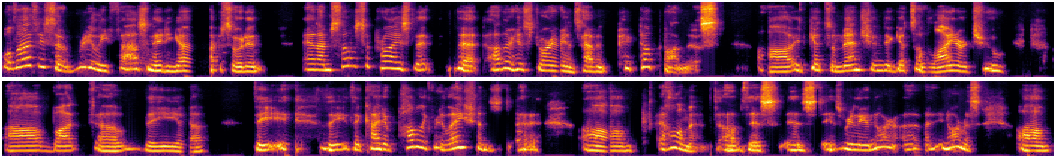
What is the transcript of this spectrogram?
Well, that is a really fascinating episode, and and I'm so surprised that that other historians haven't picked up on this. Uh, it gets a mention, it gets a line or two, uh, but uh, the uh, the the the kind of public relations uh, um, element of this is is really enor- uh, enormous. Um,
